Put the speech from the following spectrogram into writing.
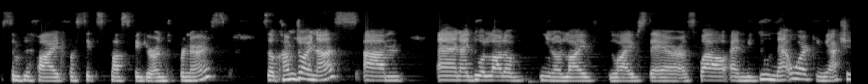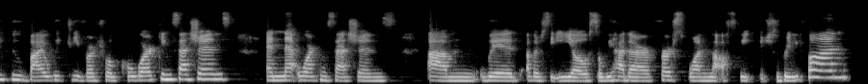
Simplified for six plus figure entrepreneurs. So come join us. Um, and I do a lot of you know live lives there as well. And we do networking. We actually do bi-weekly virtual co-working sessions and networking sessions um, with other CEOs. So we had our first one last week, which was really fun,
